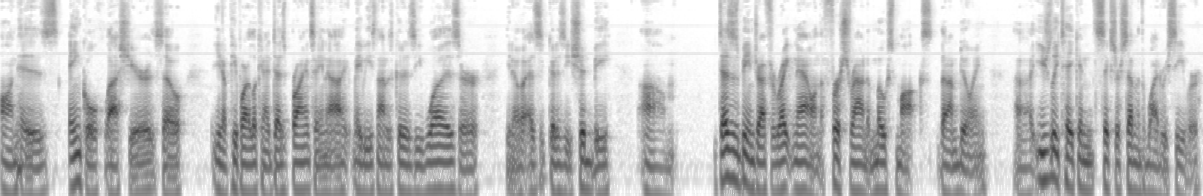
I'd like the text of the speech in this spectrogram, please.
on his ankle last year, so you know people are looking at Dez Bryant saying ah, maybe he's not as good as he was, or you know as good as he should be. Um, Dez is being drafted right now in the first round of most mocks that I'm doing, uh, usually taken sixth or seventh wide receiver.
